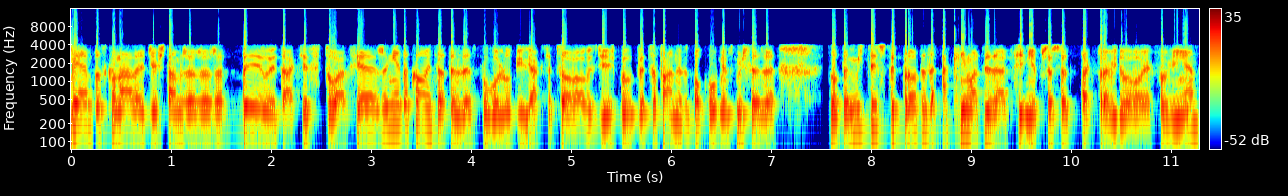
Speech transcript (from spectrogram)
wiem doskonale gdzieś tam, że, że, że były takie sytuacje, że nie do końca ten zespół go lubił i akceptował. Gdzieś był wycofany z boku, więc myślę, że to ten mityczny proces aklimatyzacji nie przeszedł tak prawidłowo, jak powinien.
